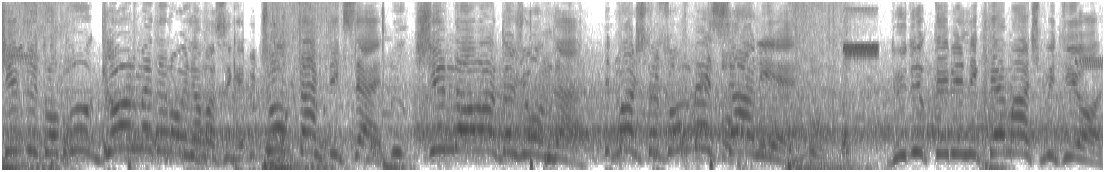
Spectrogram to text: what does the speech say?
Şimdi topu görmeden oynamak olması gerek. Çok taktiksel. Şimdi avantaj onda. Maçta son 5 saniye. Düdükle birlikte maç bitiyor.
